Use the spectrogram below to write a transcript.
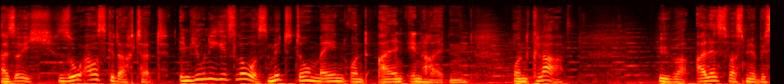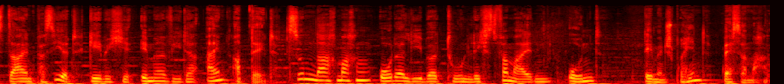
also ich, so ausgedacht hat, im Juni geht's los mit Domain und allen Inhalten. Und klar, über alles, was mir bis dahin passiert, gebe ich hier immer wieder ein Update zum Nachmachen oder lieber tunlichst vermeiden und dementsprechend besser machen.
